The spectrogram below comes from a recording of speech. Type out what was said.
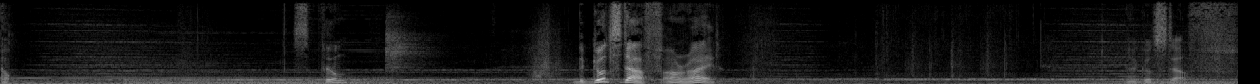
Oh. Some film. The good stuff. All right. The good stuff.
